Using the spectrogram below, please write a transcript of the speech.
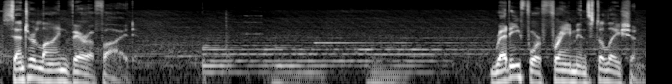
Center line verified. Ready for frame installation.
